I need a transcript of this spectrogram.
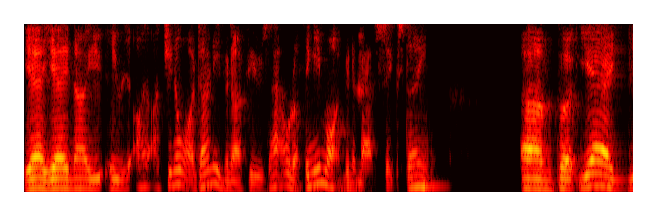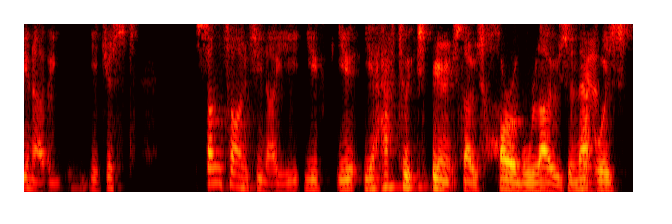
Yeah, yeah. No, he, he was. I, do you know what? I don't even know if he was that old. I think he might have been about sixteen. Um, but yeah, you know, you just sometimes you know you you you have to experience those horrible lows, and that yeah. was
